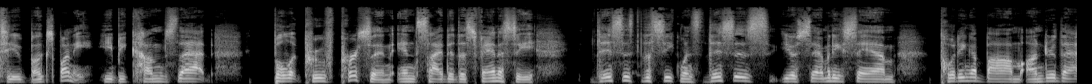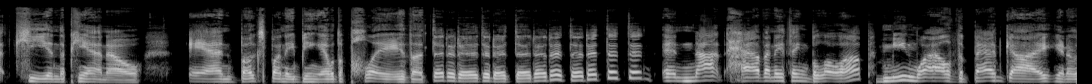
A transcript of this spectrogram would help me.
to Bugs Bunny. He becomes that bulletproof person inside of this fantasy. This is the sequence. This is Yosemite Sam putting a bomb under that key in the piano and Bugs Bunny being able to play the and not have anything blow up. Meanwhile, the bad guy, you know,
